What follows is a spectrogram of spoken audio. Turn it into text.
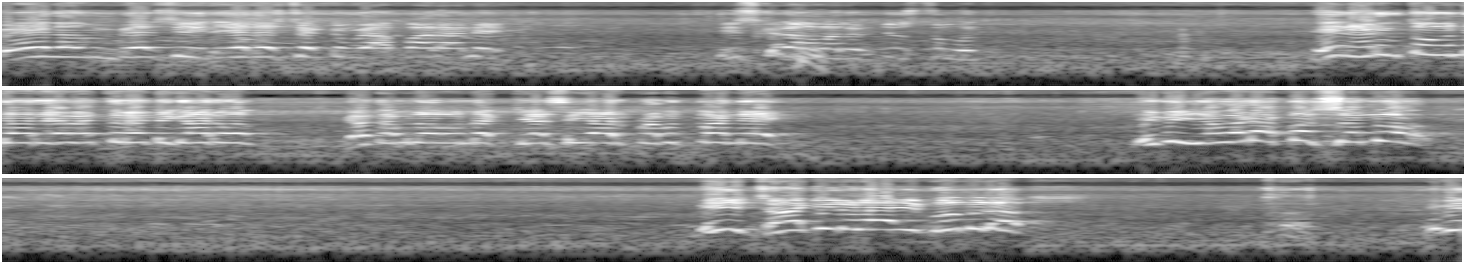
వేలం వేసి రియల్ ఎస్టేట్ వ్యాపారాన్ని తీసుకురావాలని చూస్తూ ఉంది. నేను అడుగుతూ ఉన్నా రేవంత్ రెడ్డి గారు గతంలో ఉన్న కేసీఆర్ ప్రభుత్వాన్ని ఇవి ఎవడబ్బ సొమ్ము ఈ జాగీరుల ఈ భూములు ఇవి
